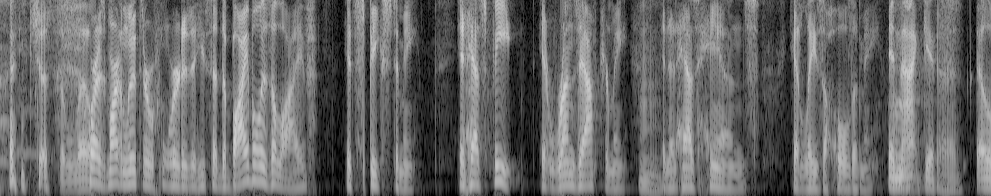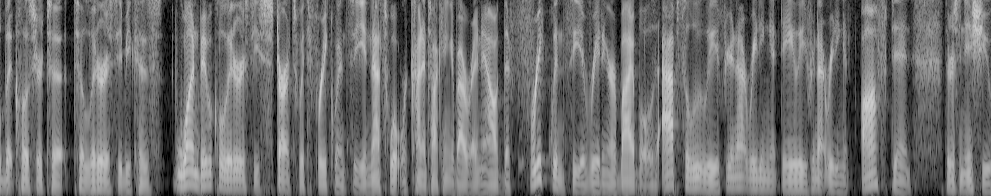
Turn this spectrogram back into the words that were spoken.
Just a little. Or as Martin Luther worded it, he said, The Bible is alive. It speaks to me. It has feet. It runs after me. Hmm. And it has hands. It lays a hold of me. And that gets a little bit closer to, to literacy because one, biblical literacy starts with frequency. And that's what we're kind of talking about right now. The frequency of reading our Bibles. Absolutely. If you're not reading it daily, if you're not reading it often, there's an issue.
